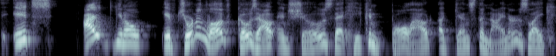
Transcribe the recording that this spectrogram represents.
It's, I, you know, if Jordan Love goes out and shows that he can ball out against the Niners, like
